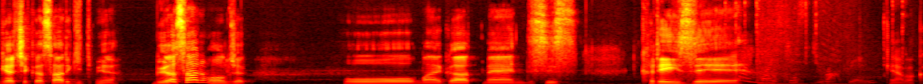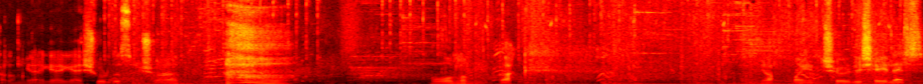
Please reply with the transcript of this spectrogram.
Gerçek hasarı gitmiyor. Büyü hasarı mı olacak? Oh my god man. This is crazy. Gel bakalım gel gel gel. Şuradasın şu an. Oğlum bak. Yapmayın şöyle şeyler.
